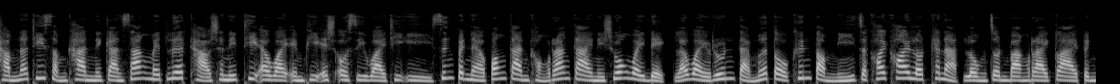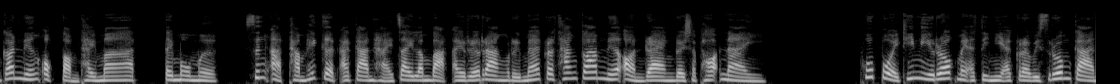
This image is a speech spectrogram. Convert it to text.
ทำหน้าที่สำคัญในการสร้างเม็ดเลือดขาวชนิด TLYMPHOCYTE ซึ่งเป็นแนวป้องกันของร่างกายในช่วงวัยเด็กและวัยรุ่น แต่เมื่อโตขึ้นต่อมนี้จะค่อยๆ ลดขนาดลงจนบางรายกลายเป็นก้อนเนื้ออกต่อมไทมัสเตโมเมอร์ ซึ่งอาจทำให้เกิดอาการหายใจลำบากไอเรื้อรัง หรือแม้กระทั่งกล้ามเนื้ออ่อนแรงโดยเฉพาะใน ผู้ป่วยที่มีโรคไมอัตินียกราวิสร่วมกัน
